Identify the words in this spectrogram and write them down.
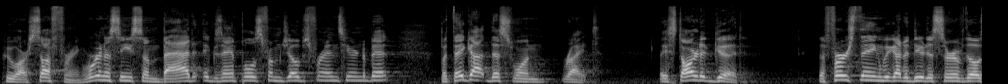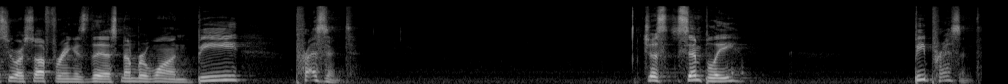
who are suffering? We're going to see some bad examples from Job's friends here in a bit, but they got this one right. They started good. The first thing we got to do to serve those who are suffering is this number one, be present. Just simply be present,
